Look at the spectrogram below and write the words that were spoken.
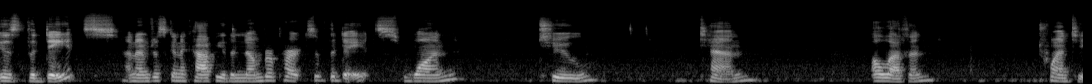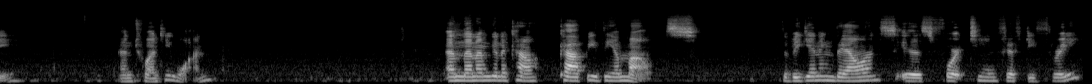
is the dates, and I'm just going to copy the number parts of the dates, 1, 2, 10, 11, 20, and 21. And then I'm going to co copy the amounts. The beginning balance is 1453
